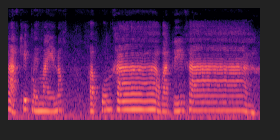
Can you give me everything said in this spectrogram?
ผ่านคลิปใหม่ๆเนาะขอบคุณค่ะสวัสดีค่ะ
